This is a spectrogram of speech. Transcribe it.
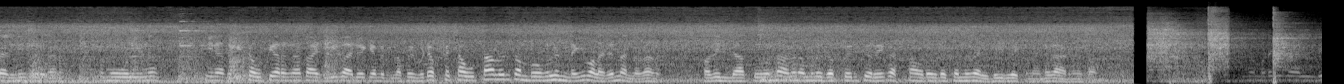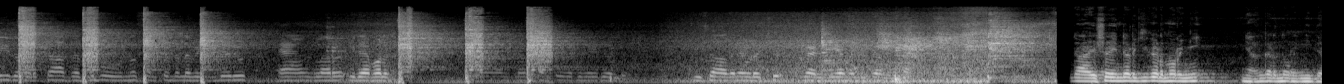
വെള്ളി കൊടുക്കണം അപ്പോൾ മുകളിൽ നിന്ന് ഇതിനകത്തേക്ക് ചവിട്ടി ഇറങ്ങാൻ താഴേക്ക് കാൽ വയ്ക്കാൻ പറ്റില്ല. അപ്പോൾ ഇവിടെയൊക്കെ ചവിട്ടാനുള്ളൊരു സംഭവങ്ങൾ ഉണ്ടെങ്കിൽ വളരെ നല്ലതാണ്. അപ്പോൾ അതില്ലാത്തതുകൊണ്ടാണ് നമ്മൾ ഇതൊക്കെ ഒരു ചെറിയ കഷ്ണം അവിടെ ഇവിടെയൊക്കെ ഒന്ന് വെൽഡ് ചെയ്ത് വെക്കുന്നതിന്റെ കാരണം കേട്ടോ. നമ്മുടെ ഈ വെൽഡ് ചെയ്തോടൊക്കെ അകത്ത് പോകുന്ന സ്ഥലത്തുണ്ടല്ലോ. വലിയൊരു ആംഗ്ലർ ഇതേപോലെ ഈ സാധനം ഇവിടെ വെച്ച് വെൽഡ് ചെയ്യാൻ വേണ്ടിയിട്ടാണ് രാജേഷ് അതിന്റെ ഇടയ്ക്ക് കിടന്നുറങ്ങി. ഞാൻ കിടന്നുറങ്ങിയില്ല.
